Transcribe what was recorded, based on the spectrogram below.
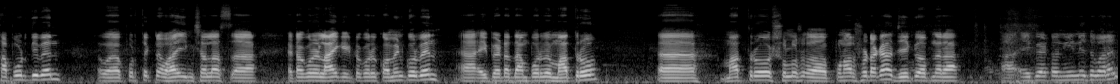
সাপোর্ট দিবেন। প্রত্যেকটা ভাই ইনশাল্লাহ একটা করে লাইক একটা করে কমেন্ট করবেন। এই প্যাটার দাম পড়বে মাত্র মাত্র ষোলোশো পনেরোশো টাকা। যে কেউ আপনারা এই প্যাডটা নিয়ে নিতে পারেন।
